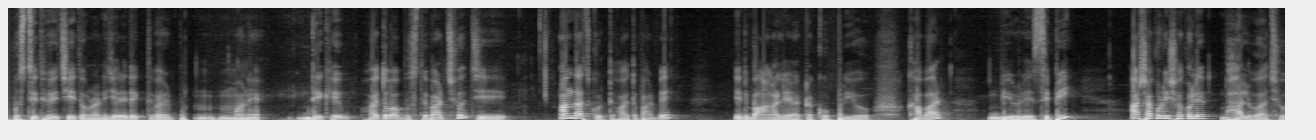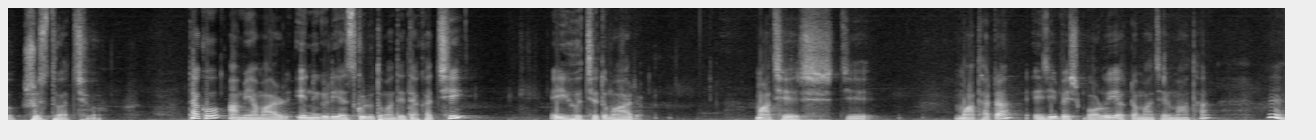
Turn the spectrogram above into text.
উপস্থিত হয়েছি, তোমরা নিজেরাই দেখতে পার মানে দেখে হয়তো বা বুঝতে পারছ যে আন্দাজ করতে হয়তো পারবে যেটা বাঙালির একটা খুব প্রিয় খাবার প্রিয় রেসিপি আশা করি সকলে ভালো আছো, সুস্থ আছো। দেখো, আমি আমার ইনগ্রিডিয়েন্টসগুলো তোমাদের দেখাচ্ছি। এই হচ্ছে তোমার মাছের যে মাথাটা, এই যে বেশ বড়ই একটা মাছের মাথা হ্যাঁ?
